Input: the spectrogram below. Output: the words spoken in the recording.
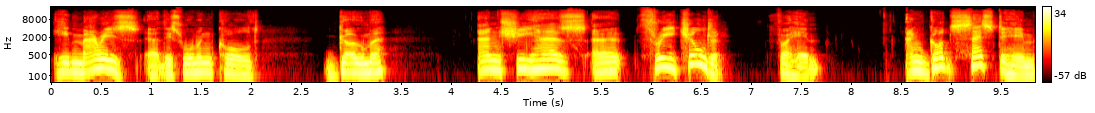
he marries uh, this woman called Gomer, and she has uh, three children for him. And God says to him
